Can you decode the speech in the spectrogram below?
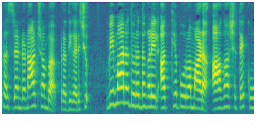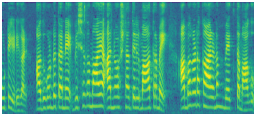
പ്രസിഡന്റ് ഡൊണാൾഡ് ട്രംപ് പ്രതികരിച്ചു. വിമാന ദുരന്തങ്ങളിൽ അത്യപൂർവമാണ് ആകാശത്തെ കൂട്ടിയിടികൾ. അതുകൊണ്ട് തന്നെ വിശദമായ അന്വേഷണത്തിൽ മാത്രമേ അപകട കാരണം വ്യക്തമാകൂ.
